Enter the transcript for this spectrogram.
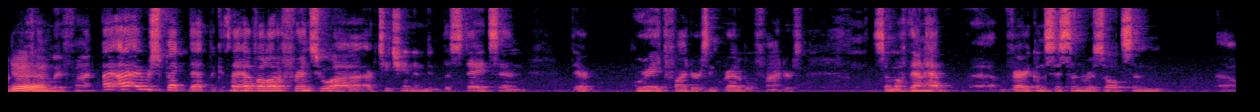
Yeah, Family fun. I, I- I respect that because I have a lot of friends who are, are teaching in the states and they're great fighters, incredible fighters. Some of them have uh, very consistent results in uh,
